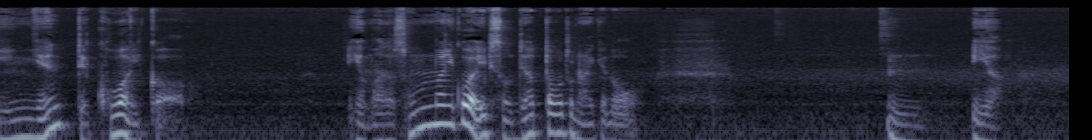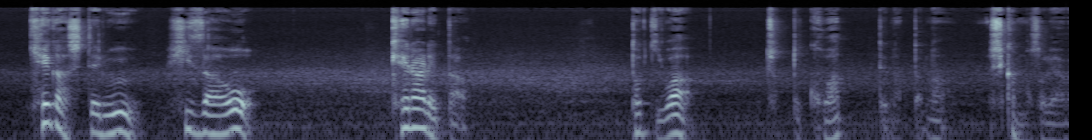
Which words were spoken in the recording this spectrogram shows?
人間って怖いか。いやまだそんなに怖いエピソード出会ったことないけど。うん。いや怪我してる膝を蹴られた時はちょっと怖ってなったな。しかもそれあの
